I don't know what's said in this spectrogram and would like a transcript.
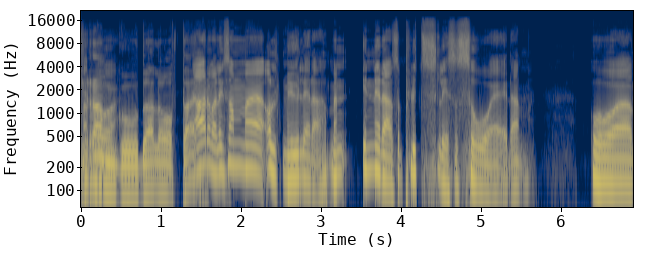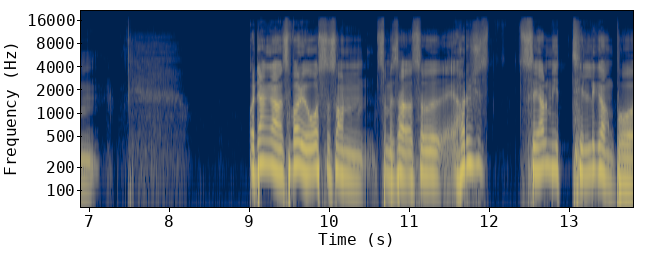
Kramgode og- låter. Ja, det var liksom eh, alt mulig der. Men inni der så plutselig så så jeg den. Og um, Og den gangen så var det jo også sånn, som jeg sa, altså, jeg hadde du ikke så jævlig mye tilgang på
